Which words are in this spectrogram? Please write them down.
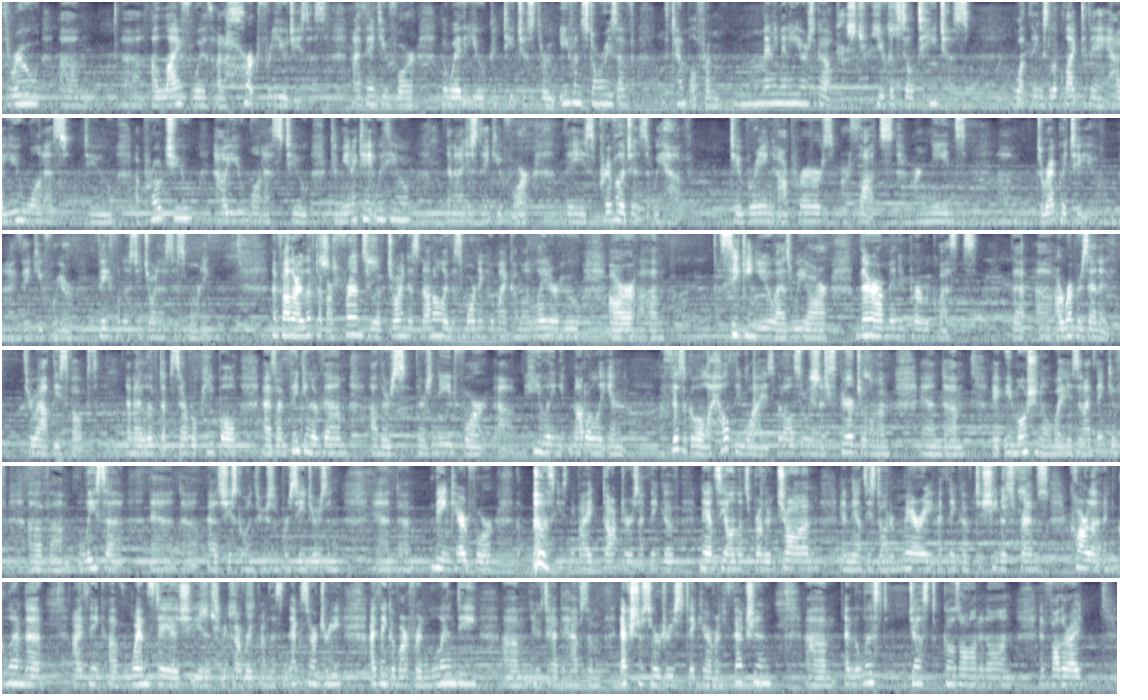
through um, uh, a life with a heart for you jesus i thank you for the way that you can teach us through even stories of the temple from many, many years ago. Yes, you can still teach us what things look like today, how you want us to approach you, how you want us to communicate with you. And I just thank you for these privileges that we have to bring our prayers, our thoughts, our needs um, directly to you. And I thank you for your faithfulness to join us this morning. And Father, I lift up our friends who have joined us not only this morning, who might come on later, who are um, seeking you as we are. There are many prayer requests that uh, are represented throughout these folks. And I lift up several people as I'm thinking of them. Uh, there's there's need for um, healing not only in a physical, healthy ways, but also in a spiritual and, and um, emotional ways. And I think of, of um, Lisa and uh, as she's going through some procedures and, and um, being cared for, excuse me, by doctors. I think of Nancy Allnutt's brother John and Nancy's daughter Mary. I think of Tashina's friends Carla and Glenda. I think of Wednesday as she is recovering from this neck surgery. I think of our friend Lindy, um, who's had to have some extra surgeries to take care of an infection. Um, and the list just goes on and on. And Father, I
